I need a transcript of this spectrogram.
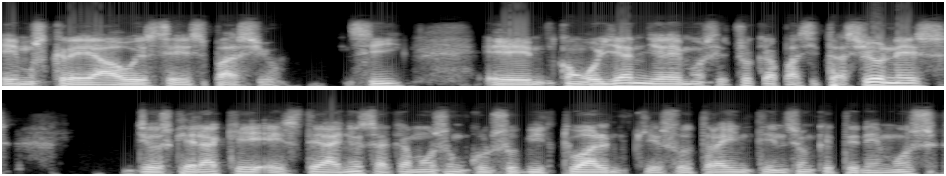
hemos creado ese espacio. ¿sí? Eh, con Julián ya hemos hecho capacitaciones, Dios quiera que este año sacamos un curso virtual, que es otra intención que tenemos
